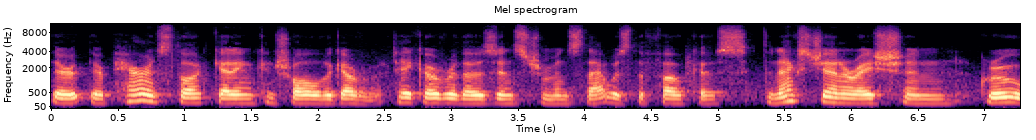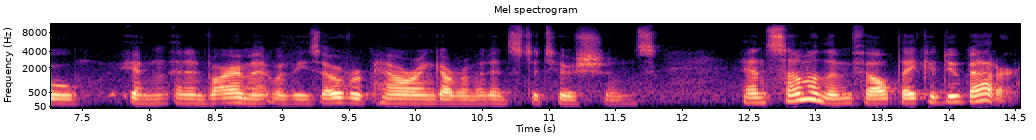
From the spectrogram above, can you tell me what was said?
their, their parents thought getting control of the government, take over those instruments, that was the focus. The next generation grew in an environment with these overpowering government institutions, and some of them felt they could do better.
